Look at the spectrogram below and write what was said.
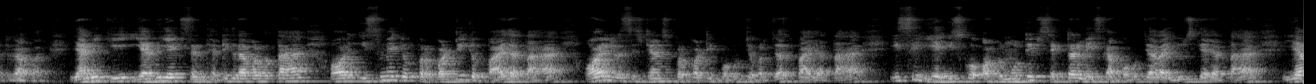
रबर। यानी कि यह भी एक सिंथेटिक रबर होता है और इसमें जो प्रॉपर्टी जो पाया जाता है ऑयल रेसिस्टेंस प्रॉपर्टी बहुत ज़बरदस्त पाया जाता है। इसीलिए इसको ऑटोमोटिव सेक्टर में इसका बहुत ज़्यादा यूज़ किया जाता है। या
